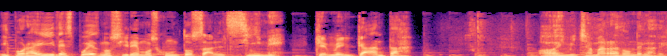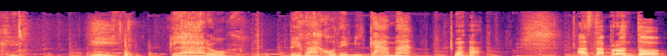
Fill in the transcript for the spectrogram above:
Y por ahí después nos iremos juntos al cine, que me encanta. Ay, mi chamarra, ¿dónde la dejé? Claro, debajo de mi cama. Hasta pronto.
